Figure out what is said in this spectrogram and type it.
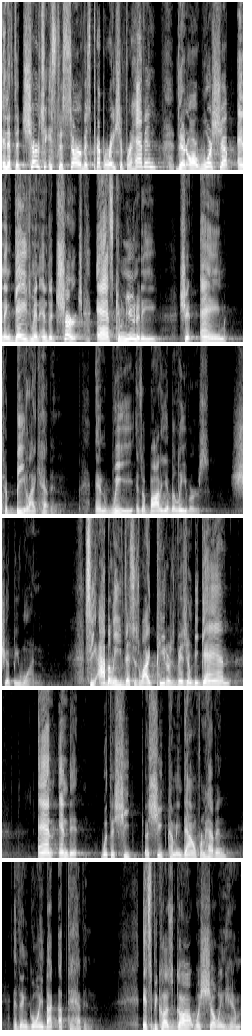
And if the church is to serve as preparation for heaven, then our worship and engagement in the church as community should aim to be like heaven. And we, as a body of believers, should be one. See, I believe this is why Peter's vision began and ended with a sheep, a sheep coming down from heaven and then going back up to heaven. It's because God was showing him,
